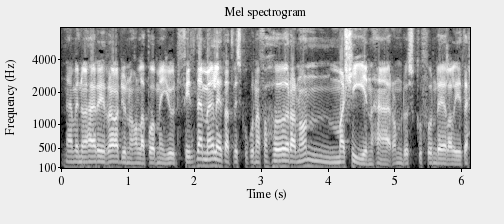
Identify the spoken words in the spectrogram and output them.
när vi nu är här i radion och håller på med ljud? Finns det en möjlighet att vi skulle kunna få höra någon maskin här om du skulle fundera lite?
